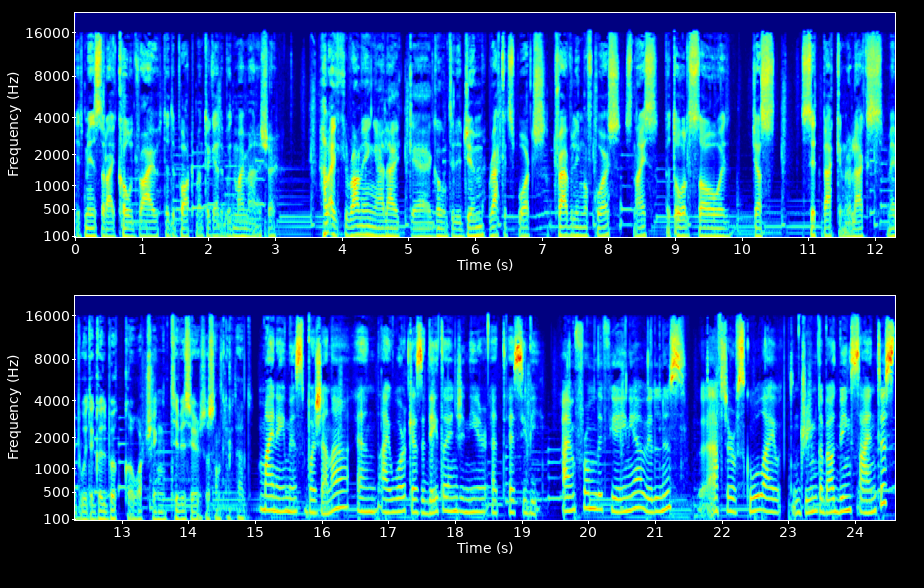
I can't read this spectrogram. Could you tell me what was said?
It means that I co-drive the department together with my manager. I like running, I like uh, going to the gym, racket sports, traveling of course, it's nice, but also just sit back and relax, maybe with a good book or watching TV series or something like that. My name is Bojana and I work as a data engineer at SEB. I'm from Lithuania, Vilnius. After school, I dreamed about being scientist,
